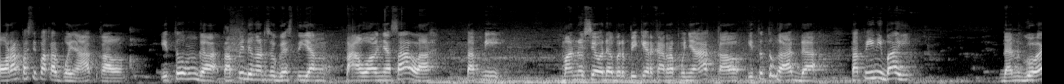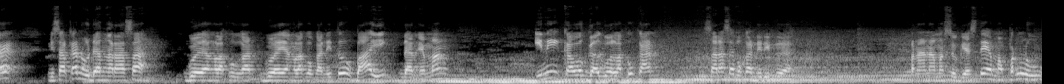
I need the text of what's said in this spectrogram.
orang pasti bakal punya akal. Itu enggak tapi dengan sugesti yang awalnya salah tapi manusia udah berpikir karena punya akal itu tuh nggak ada. Tapi ini baik. Dan gue misalkan udah ngerasa gue yang lakukan gue yang lakukan itu baik dan emang ini kalau gak gue lakukan saya rasa bukan diri gue. Penanaman sugesti emang perlu.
